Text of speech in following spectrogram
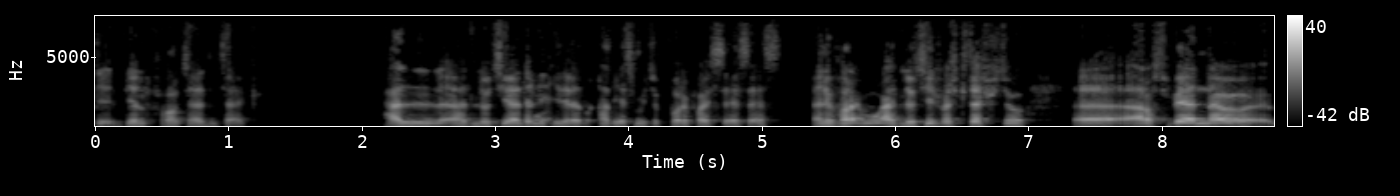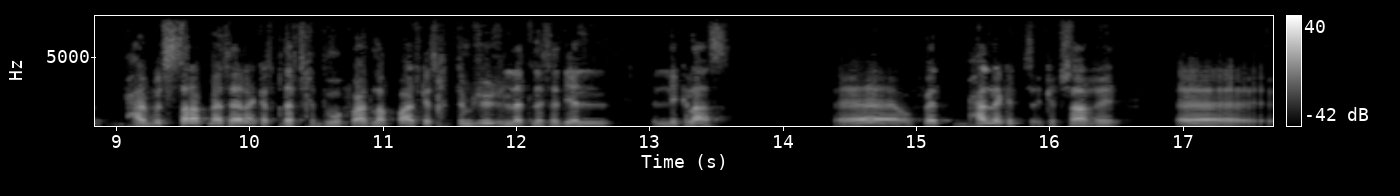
ديال, ال front end تاعك. بحال هاد l'outil هذا اللي كيدير هاد القضية سميتو PurifyCSS يعني vraiment واحد l'outil فاش اكتشفتو آه، عرفت بأنه بحال Bootstrap مثلا كتقدر تخدمو في واحد la page كتخدم جوج ولا ثلاثة ديال les classes. Au fait بحال كت charger آه،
